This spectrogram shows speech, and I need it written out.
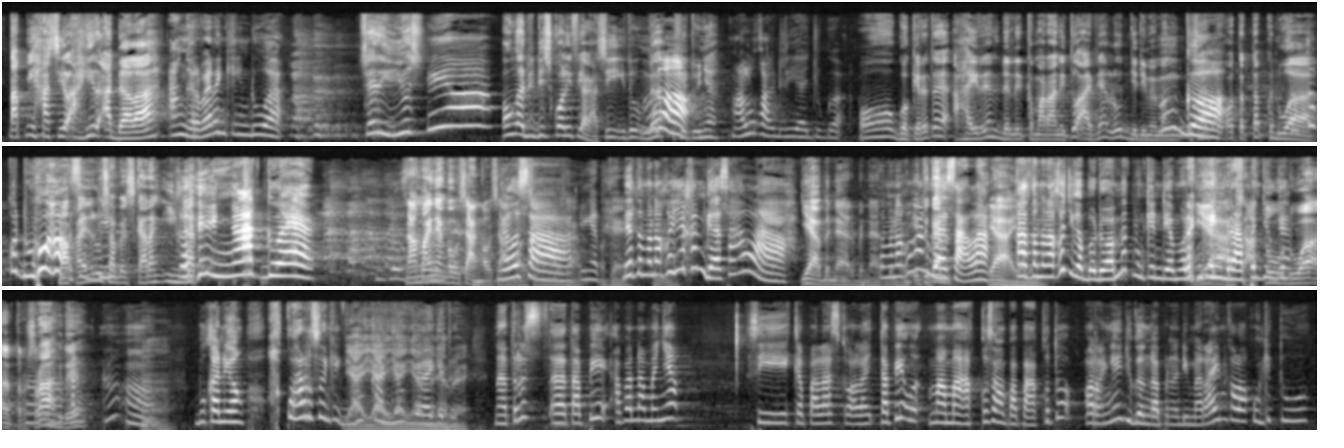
Tapi hasil akhir adalah Anggar ranking 2. Serius. Iya. Oh nggak didiskualifikasi itu enggak, Enggak. situnya. Malu kali dia juga. Oh, gua kira tuh akhirnya dari kemarahan itu akhirnya lu jadi memang Enggak. satu. Oh, tetap kedua. Tetap kedua. Makanya lu sedih. sampai sekarang ingat Ingat gue. namanya nggak usah, nggak usah. Gak usah, ingat. Oke. Dia temen aku nya kan gak salah. Ya benar, benar. Temen benar. aku kan Itu gak salah. Ya, ya, Kalau benar. temen aku juga bodo amat mungkin dia mau ranking Ya, berapa satu, juga. dua terserah Heeh, gitu ya. kan, heeh. Bukan yang aku harus ranking Ya, ya, bukan ya, ya, juga benar, gitu. benar. Nah terus eh, tapi apa namanya si kepala sekolah tapi mama aku sama papa aku tuh orangnya juga nggak pernah dimarahin kalau aku gitu.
